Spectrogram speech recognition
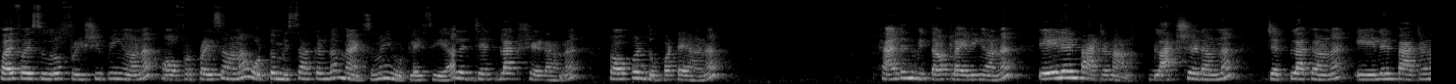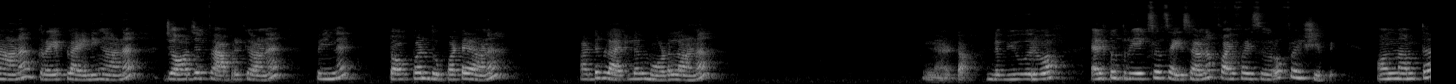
five five zero free shipping ആണ്. ഓഫർ പ്രൈസ് ആണ്. ഒട്ടും മിസ്സാക്കേണ്ട മാക്സിമം യൂട്ടിലൈസ് ചെയ്യുക. ജെറ്റ് ബ്ലാക്ക് ഷെയ്ഡാണ് ടോപ്പ് ആൻഡ് ദുപ്പട്ടയാണ് ഹാൻഡിന് വിത്തൗട്ട് ലൈനിങ് ആണ്. ഏലിയൻ പാറ്റേൺ ആണ്. ബ്ലാക്ക് ഷെയ്ഡ് ആണ്. ജെറ്റ് ബ്ലാക്ക് ആണ്. ഏലിയൻ പാറ്റേൺ ആണ്. ക്രേപ്പ് ലൈനിങ് ആണ്. ജോർജറ്റ് ഫാബ്രിക് ആണ്. പിന്നെ ടോപ്പ് ആൻഡ് ദുപ്പട്ടയാണ്. അടിപൊളിയായിട്ടുള്ള മോഡലാണ്. പിന്നെ കേട്ടോ. എന്റെ വ്യൂ വരുവ. L two three X size ആണ്. Five five zero free shipping ഒന്നാമത്തെ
